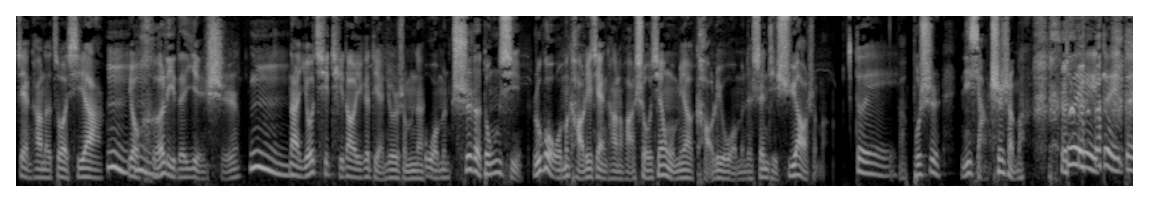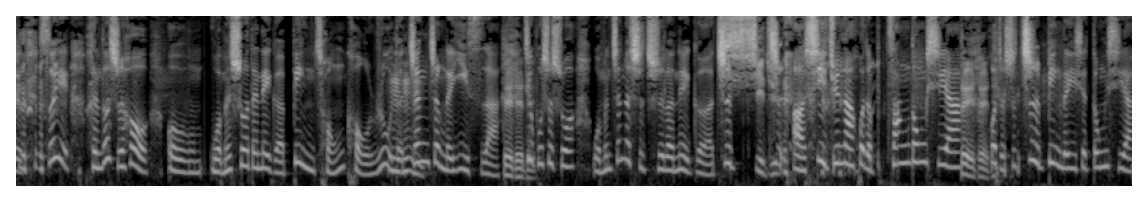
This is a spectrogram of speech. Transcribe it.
健康的作息啊，嗯，有合理的饮食，嗯，那尤其提到一个点就是什么呢？我们吃的东西，如果我们考虑健康的话，首先我们要考虑我们的身体需要什么。对啊，不是你想吃什么？对对对，所以很多时候哦，我们说的那个“病从口入”的真正的意思啊，对对，就不是说我们真的是吃了那个治细菌啊细菌啊或者脏东西啊，对对，或者是治病的一些东西啊，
